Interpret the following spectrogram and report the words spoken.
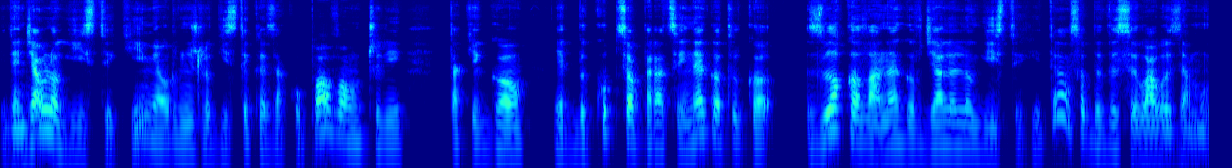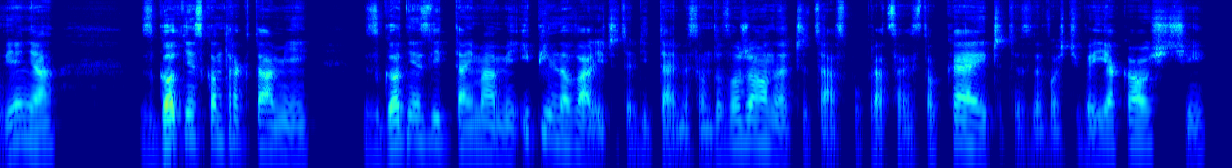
I ten dział logistyki miał również logistykę zakupową, czyli takiego jakby kupca operacyjnego, tylko zlokowanego w dziale logistyki. Te osoby wysyłały zamówienia zgodnie z kontraktami, zgodnie z lead time'ami i pilnowali, czy te lead time'y są dowożone, czy cała współpraca jest ok, czy to jest we właściwej jakości.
